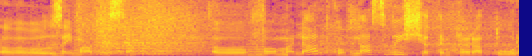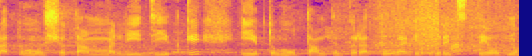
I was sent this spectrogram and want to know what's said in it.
е, займатися. Е, В малятко в нас вища температура, тому що там малі дітки, і тому там температура від 31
